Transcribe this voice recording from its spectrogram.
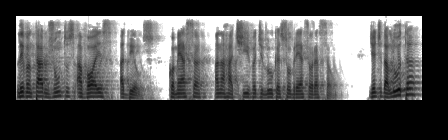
levantaram juntos a voz a Deus. Começa a narrativa de Lucas sobre essa oração. Diante da luta,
